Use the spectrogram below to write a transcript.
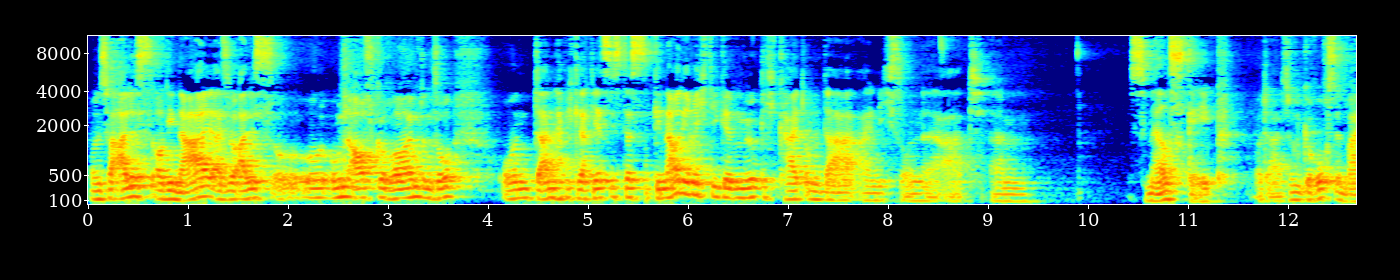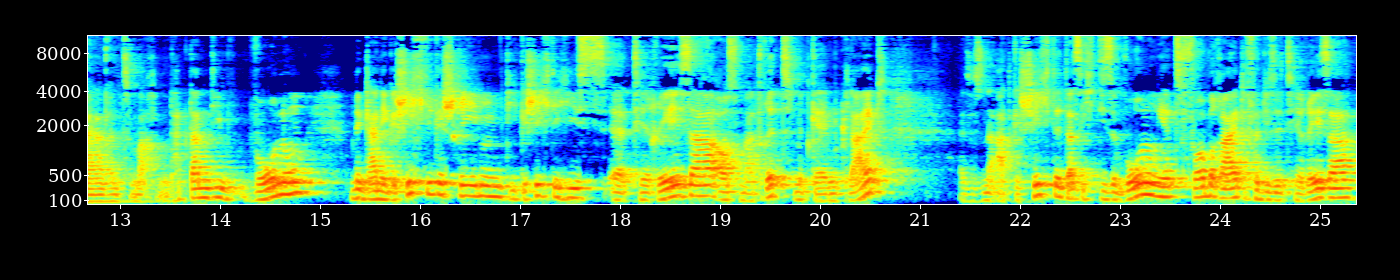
Und es war alles original, also alles unaufgeräumt und so. Und dann habe ich gedacht, jetzt ist das genau die richtige Möglichkeit, um da eigentlich so eine Art ähm, Smellscape oder so ein Geruchsenvironment zu machen. Und habe dann die Wohnung eine kleine Geschichte geschrieben. Die Geschichte hieß äh, Teresa aus Madrid mit gelbem Kleid. Also ist eine Art Geschichte, dass ich diese Wohnung jetzt vorbereite für diese Teresa,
